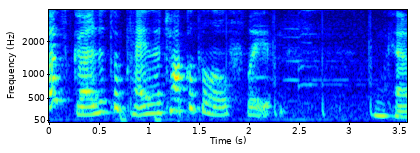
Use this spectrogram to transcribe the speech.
It's good. It's okay. The chocolate's a little sweet. okay.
